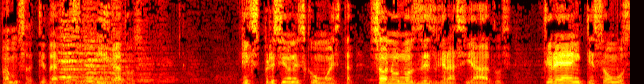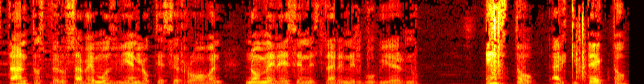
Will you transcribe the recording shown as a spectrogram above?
vamos a quedarnos en hígados. Expresiones como esta, son unos desgraciados, creen que somos tantos, pero sabemos bien lo que se roban, no merecen estar en el gobierno. Esto, arquitecto,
